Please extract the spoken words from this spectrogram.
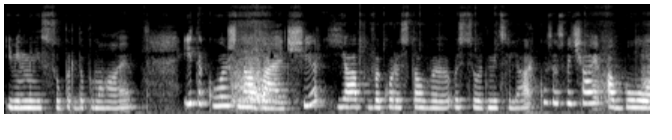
і він мені супер допомагає. І також на вечір я використовую ось цю міцелярку зазвичай, або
